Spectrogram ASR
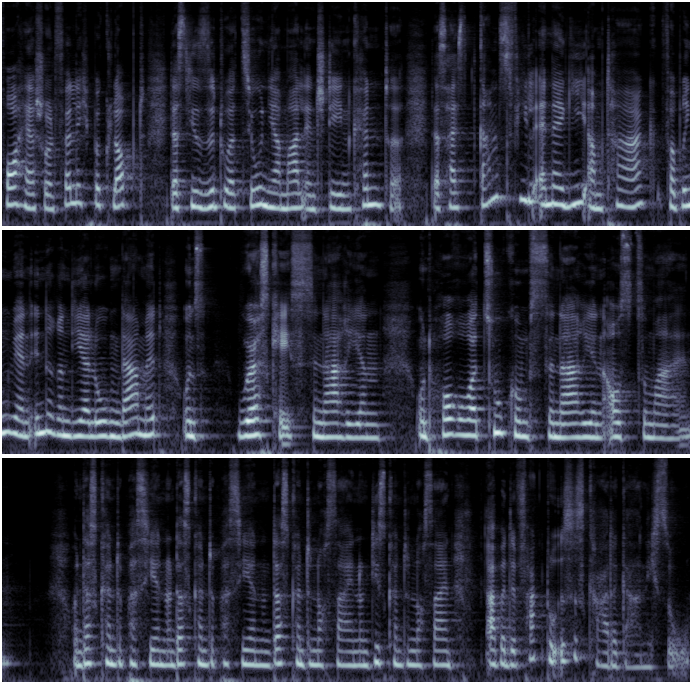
vorher schon völlig bekloppt, dass diese Situation ja mal entstehen könnte. Das heißt, ganz viel Energie am Tag verbringen wir in inneren Dialogen damit, uns Worst-Case-Szenarien und Horror-Zukunftsszenarien auszumalen. Und das könnte passieren und das könnte passieren und das könnte noch sein und dies könnte noch sein. Aber de facto ist es gerade gar nicht so.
